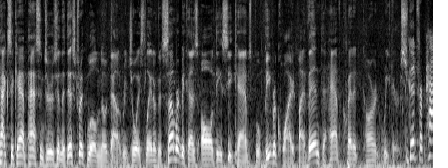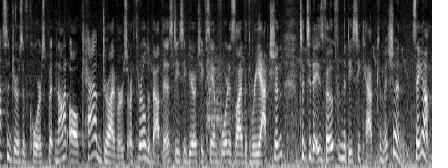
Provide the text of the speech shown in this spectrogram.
Taxicab passengers in the district will no doubt rejoice later this summer because all DC cabs will be required by then to have credit card readers. Good for passengers, of course, but not all cab drivers are thrilled about this. DC Bureau Chief Sam Ford is live with reaction to today's vote from the DC Cab Commission. Sam.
